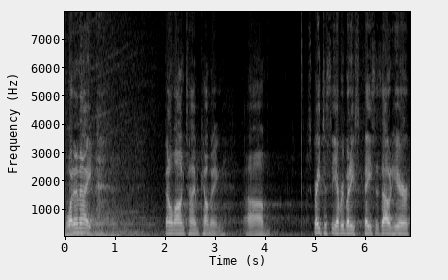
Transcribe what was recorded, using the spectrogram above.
What a night. Been a long time coming. Um, it's great to see everybody's faces out here.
